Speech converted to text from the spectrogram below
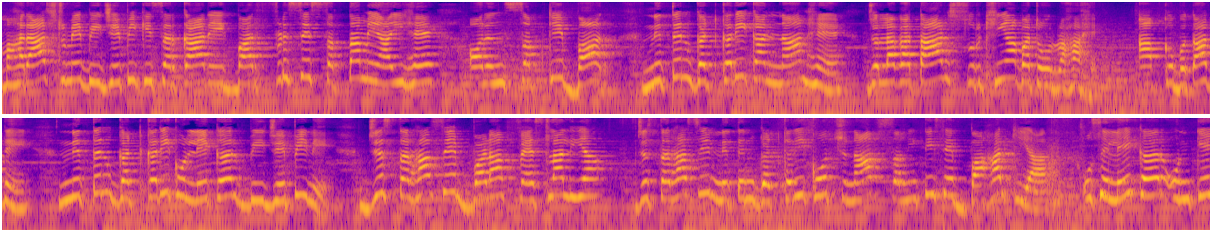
महाराष्ट्र में बीजेपी की सरकार एक बार फिर से सत्ता में आई है और इन सबके बाद नितिन गडकरी का नाम है, जो लगातार सुर्खियाँ बटोर रहा है। आपको बता दें, नितिन गडकरी को लेकर बीजेपी ने जिस तरह से बड़ा फैसला लिया जिस तरह से नितिन गडकरी को चुनाव समिति से बाहर किया, उसे लेकर उनके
